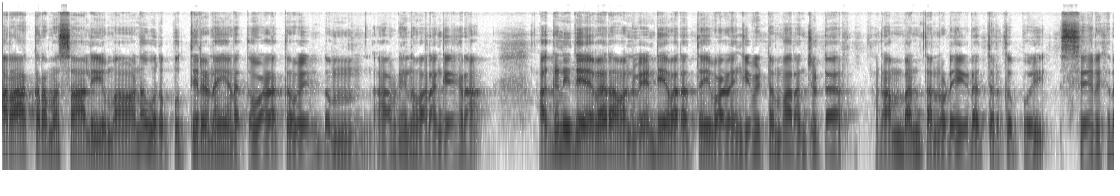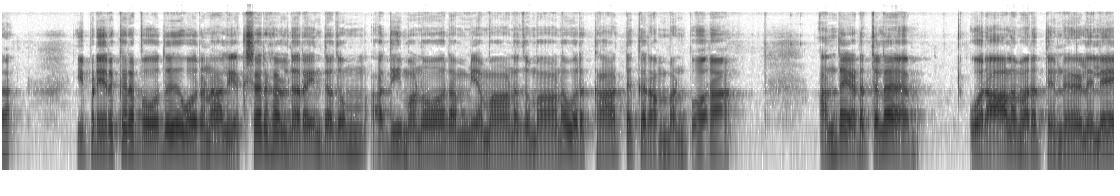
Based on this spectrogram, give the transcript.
பராக்கிரமசாலியுமான ஒரு புத்திரனை எனக்கு வழக்க வேண்டும் அப்படின்னு வரம் கேட்குறான் அக்னி தேவர் அவன் வேண்டிய வரத்தை வழங்கிவிட்டு மறைஞ்சுட்டார். ரம்பன் தன்னுடைய இடத்திற்கு போய் சேருகிறான். இப்படி இருக்கிற போது ஒரு நாள் யக்ஷர்கள் நிறைந்ததும் அதிமனோரம்யமானதுமான ஒரு காட்டுக்கு ரம்பன் போகிறான் அந்த இடத்துல ஒரு ஆலமரத்தின் நிழலிலே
